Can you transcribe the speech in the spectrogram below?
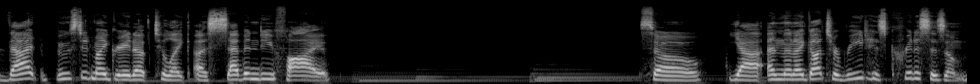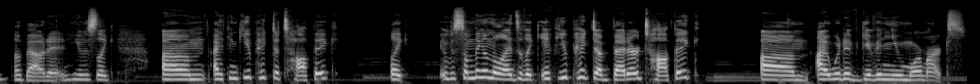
that boosted my grade up to like a 75 So, yeah, and then I got to read his criticism about it, and he was like, um, I think you picked a topic, like, it was something on the lines of, like, if you picked a better topic, um, I would have given you more marks.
